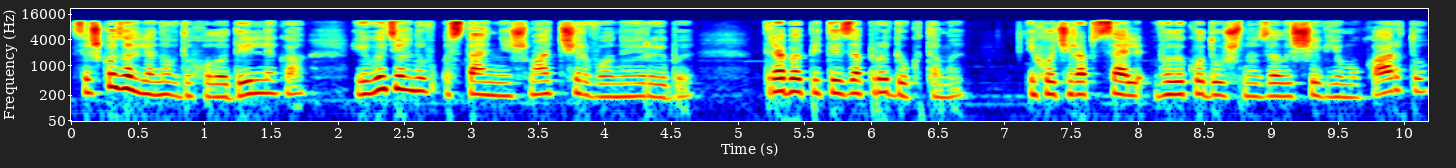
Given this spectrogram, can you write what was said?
Сашко заглянув до холодильника і витягнув останній шмат червоної риби. Треба піти за продуктами. І хоч рапсель великодушно залишив йому карту,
